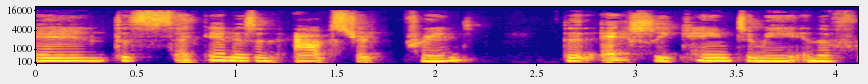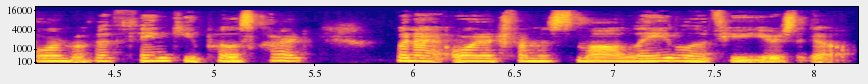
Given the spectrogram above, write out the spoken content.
And the second is an abstract print that actually came to me in the form of a thank you postcard when I ordered from a small label a few years ago.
